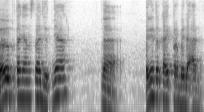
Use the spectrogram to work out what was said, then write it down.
Lalu pertanyaan selanjutnya, nah ini terkait perbedaan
